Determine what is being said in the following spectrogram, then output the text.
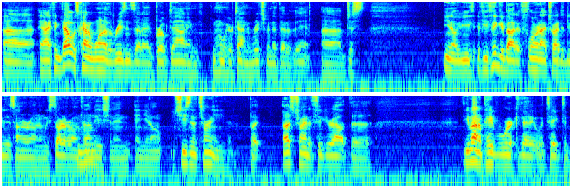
uh, and I think that was kind of one of the reasons that I broke down in, when we were down in Richmond at that event. Uh, just you know, if you, if you think about it, Flora and I tried to do this on our own, and we started our own foundation, and, and you know, she's an attorney even, but us trying to figure out the the amount of paperwork that it would take to,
